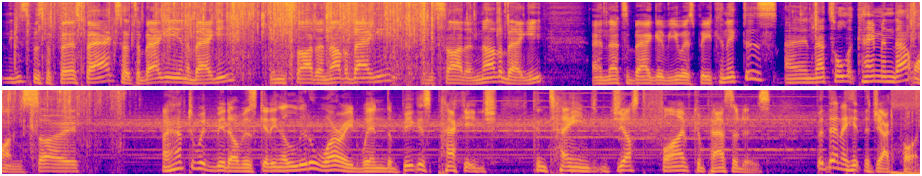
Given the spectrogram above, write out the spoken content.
This was the first bag, so it's a baggie in a baggie, inside another baggie, inside another baggie and that's a bag of USB connectors, and that's all that came in that one. So. I have to admit, I was getting a little worried when the biggest package contained just five capacitors. But then I hit the jackpot.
